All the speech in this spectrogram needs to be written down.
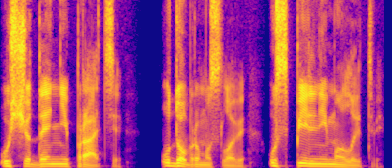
у щоденній праці, у доброму слові, у спільній молитві.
